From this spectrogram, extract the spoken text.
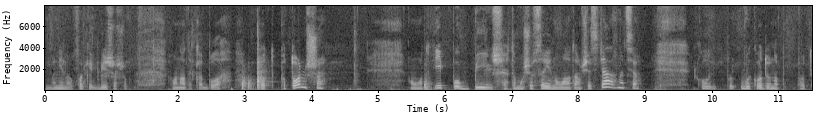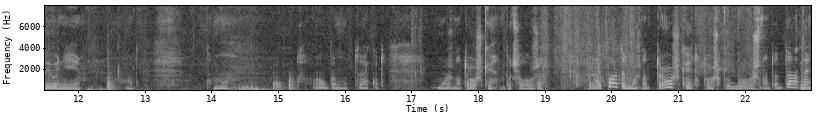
мені навпаки більше, щоб вона така була пот-. От, і побільше, тому що все одно вона там ще стягнеться, коли викладу на противень. От. Тому робимо так от. Можна трошки почало вже приліпати, можна трошки, трошки борошна додати.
